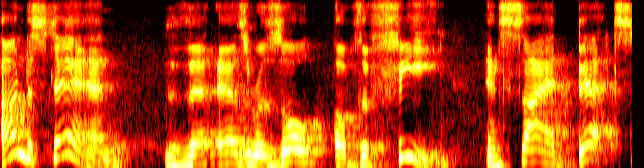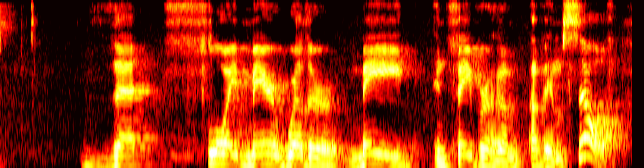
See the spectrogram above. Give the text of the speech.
I understand that as a result of the fee and side bets that Floyd Mayweather made in favor of, him, of himself,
